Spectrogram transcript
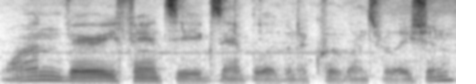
one very fancy example of an equivalence relation.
